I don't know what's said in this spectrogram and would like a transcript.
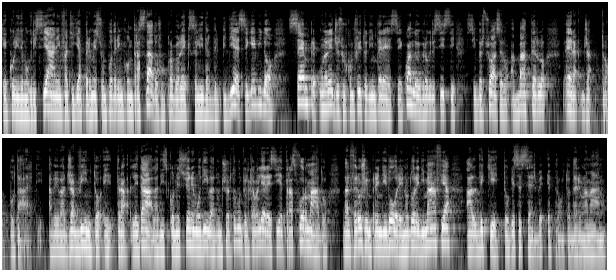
che con i democristiani, infatti chi ha permesso un potere incontrastato fu proprio l'ex leader del PDS che evitò sempre una legge sul conflitto di interesse e quando i progressisti si persuasero a batterlo era già troppo tardi, aveva già vinto e tra l'età, la disconnessione emotiva ad un certo punto il cavaliere si è trasformato dal feroce imprenditore in odore di mafia al vecchietto che se serve è pronto a dare una mano.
